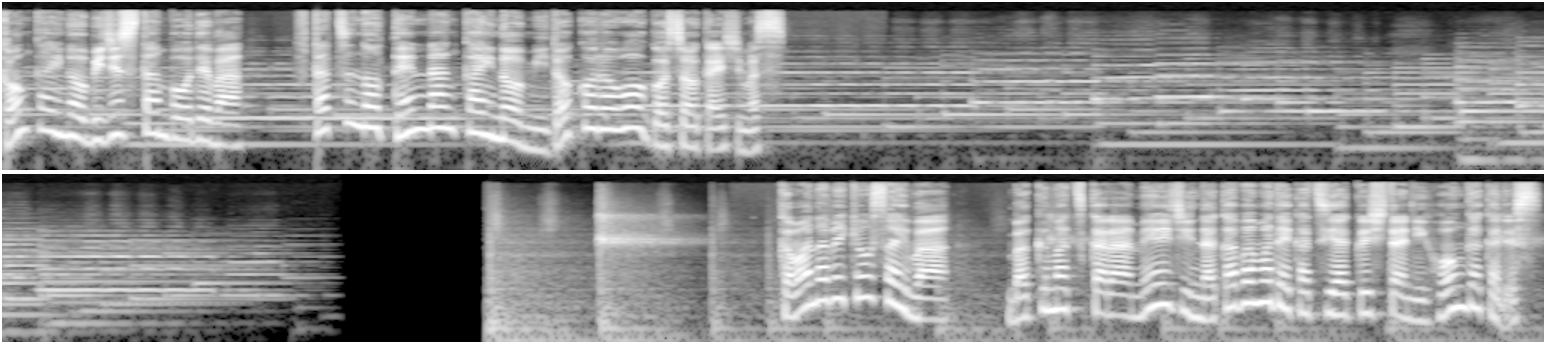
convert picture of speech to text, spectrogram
今回の美術探訪では2つの展覧会の見どころをご紹介します。川鍋共済は幕末から明治半ばまで活躍した日本画家です。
